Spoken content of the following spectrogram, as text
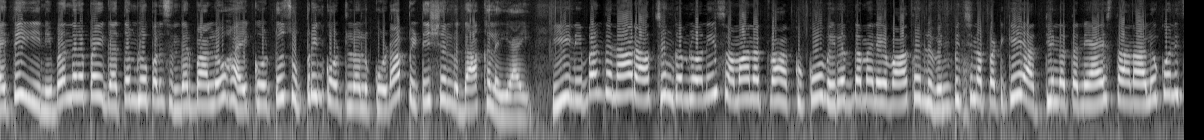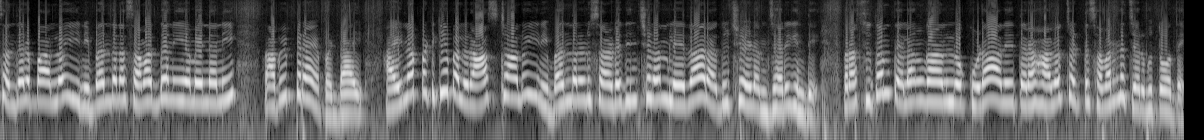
అయితే ఈ నిబంధనపై గతంలో పలు సందర్భాల్లో హైకోర్టు సుప్రీంకోర్టులలో కూడా పిటిషన్లు దాఖలయ్యాయి. ఈ నిబంధన రాజ్యాంగంలోని సమానత్వ హక్కుకు విరుద్ధమనే వాదనలు వినిపించినప్పటికీ అత్యున్నత న్యాయస్థానాలు కొన్ని సందర్భాల్లో ఈ నిబంధన సమర్థనీయమేనని అభిప్రాయపడ్డాయి. అయినప్పటికీ పలు రాష్ట్ర రాష్ట్రాలు ఈ నిబంధనను సడదించడం లేదా రద్దు చేయడం జరిగింది. ప్రస్తుతం తెలంగాణలో కూడా అదే తరహాలో చట్ట సవరణ జరుగుతోంది.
